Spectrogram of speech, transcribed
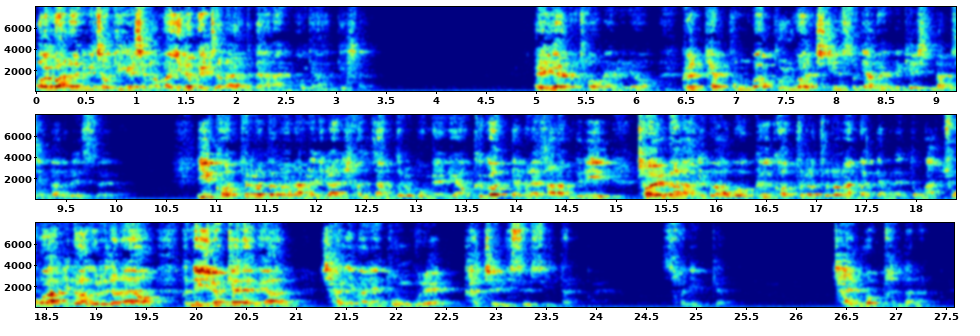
어이구 하나님이 저기 계시나 막 이러고 있잖아요 근데 하나님 거기 안 계셔요 엘리야도 처음에는요 그 태풍과 불과 지진 속에 하나님이 계신다고 생각을 했어요 이 겉으로 드러나는 이런 현상들을 보면요 그것 때문에 사람들이 절망하기도 하고 그 겉으로 드러난 것 때문에 또 막 좋아하기도 하고 그러잖아요 근데 이렇게 되면 자기만의 동굴에 갇혀 있을 수 있다는 거예요. 선입견. 잘못 판단하는 거예요.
